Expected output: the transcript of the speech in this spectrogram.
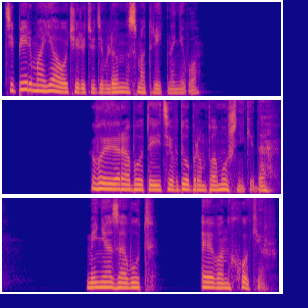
Теперь моя очередь удивленно смотреть на него. «Вы работаете в добром помощнике, да? Меня зовут Эван Хокер».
